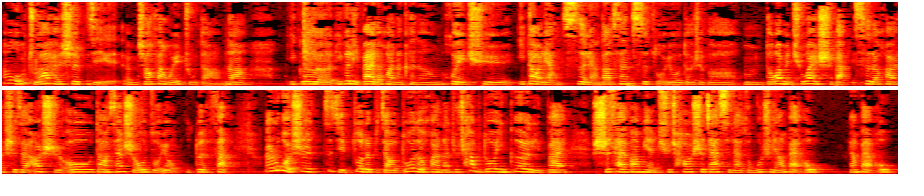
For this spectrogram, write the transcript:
那么我们主要还是自己嗯烧饭为主的。那一个一个礼拜的话呢，可能会去一到两次、两到三次左右的这个嗯到外面去外食吧。一次的话是在二十欧到三十欧左右一顿饭。那如果是自己做的比较多的话呢，就差不多一个礼拜食材方面去超市加起来总共是两百欧，两百欧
